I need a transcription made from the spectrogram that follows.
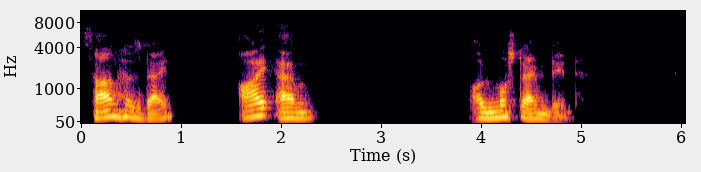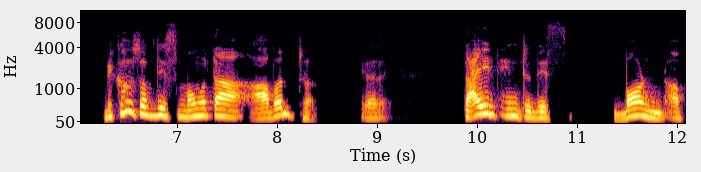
son has died, I am almost I am dead. Because of this mamata abadha, you are tied into this bond of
